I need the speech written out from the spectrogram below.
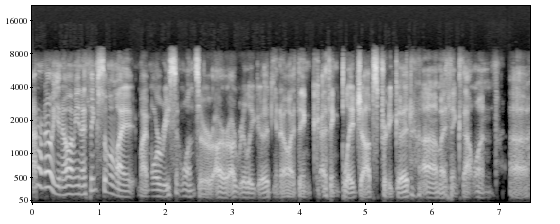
I, don't know, you know, I mean, I think some of my my more recent ones are are, are really good. You know, I think I think Blade Job's pretty good. Um, I think that one. Uh,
